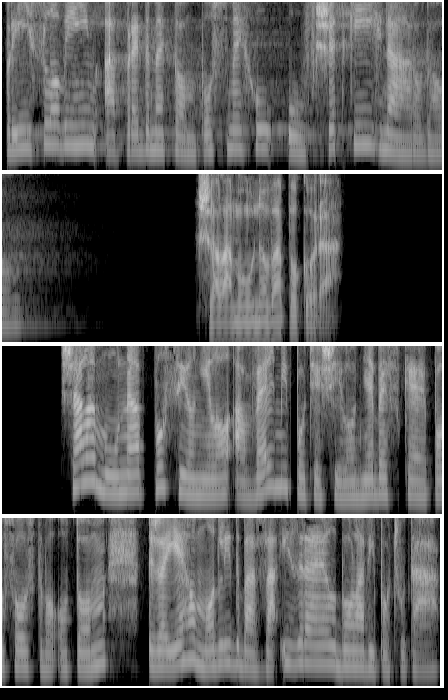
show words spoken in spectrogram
príslovím a predmetom posmechu u všetkých národov. Šalamúnova pokora Šalamúna posilnilo a veľmi potešilo nebeské posolstvo o tom, že jeho modlitba za Izrael bola vypočutá.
